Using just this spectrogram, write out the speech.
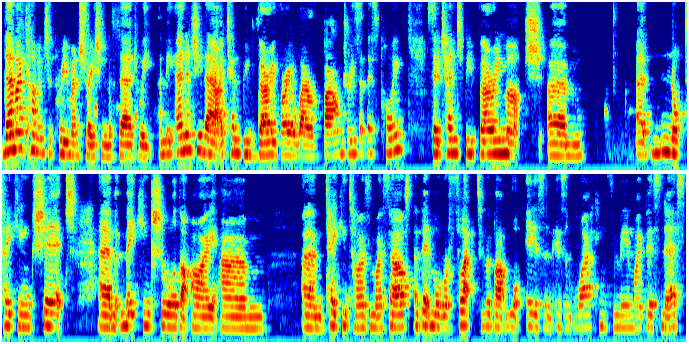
Then I come into pre-menstruation the third week, and the energy there, I tend to be very, very aware of boundaries at this point. So tend to be very much um, uh, not taking shit, um, making sure that I am um, taking time for myself, a bit more reflective about what is and isn't working for me in my business,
